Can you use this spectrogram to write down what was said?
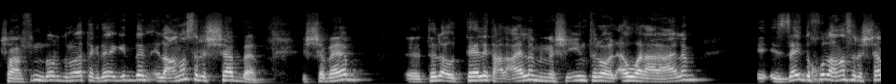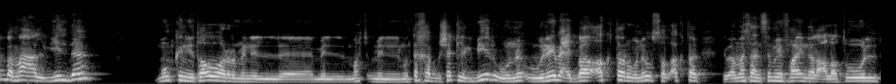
عشان عارفين برضه إن وقتك ضيق جدا العناصر الشابة. الشباب آه، طلعوا الثالث على العالم الناشئين طلعوا الأول على العالم. إزاي دخول العناصر الشابة مع الجيل ده؟ ممكن يطور من من من المنتخب بشكل كبير ون- ونبعد بقى أكتر ونوصل أكتر. يبقى مثلا semi final على طول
